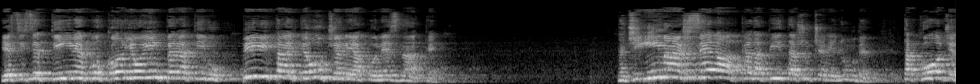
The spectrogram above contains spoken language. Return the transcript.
Jesi se time pokorio imperativu, pitajte učeni ako ne znate. Znači imaš selab kada pitaš učene ljude. Također,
